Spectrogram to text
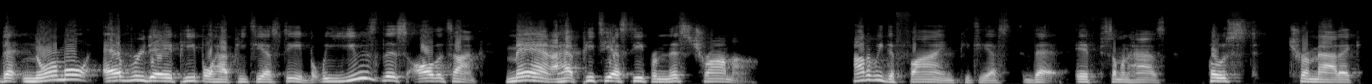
That normal, everyday people have PTSD, but we use this all the time. Man, I have PTSD from this trauma. How do we define PTSD that if someone has post traumatic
